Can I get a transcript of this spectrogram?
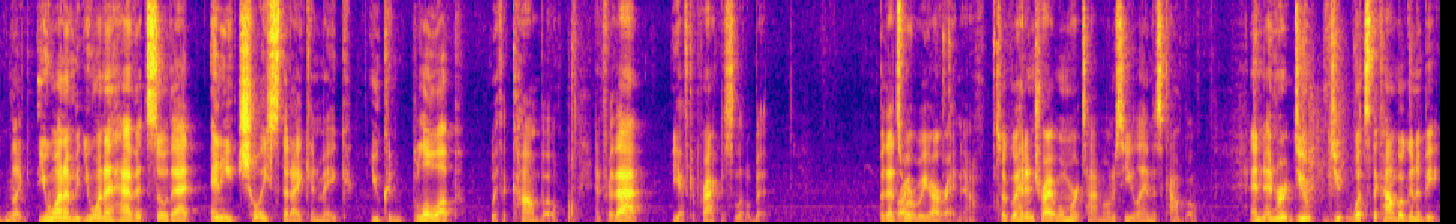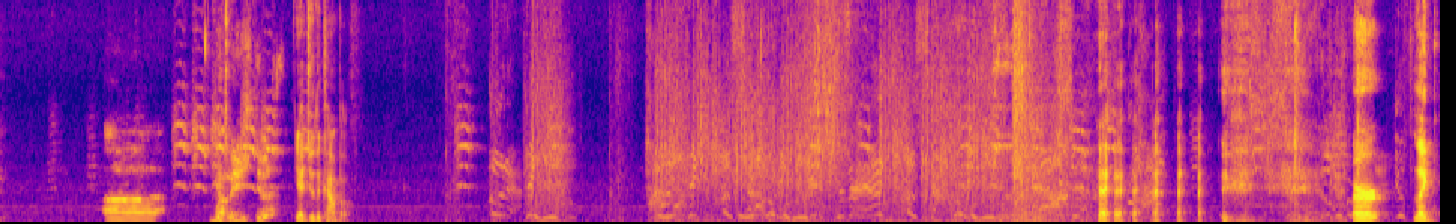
Mm-hmm. Like you want to you want to have it so that any choice that I can make, you can blow up with a combo. And for that, you have to practice a little bit. But that's right. where we are right now. So go ahead and try it one more time. I want to see you land this combo. And and do you, do you, what's the combo going to be? Uh, you want me to just do it? Yeah, do the combo. or like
